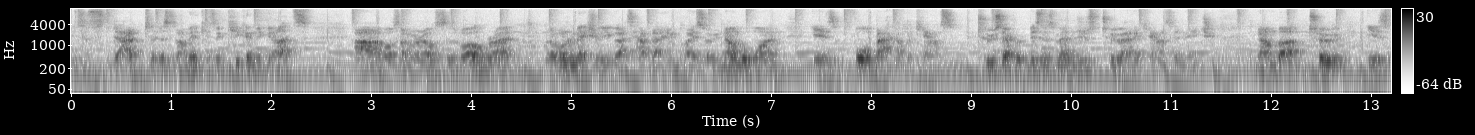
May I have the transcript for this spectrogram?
it's a stab to the stomach, it's a kick in the guts, uh, or somewhere else as well, right? But I wanna make sure you guys have that in place. So number one is four backup accounts, two separate business managers, two ad accounts in each. Number two is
